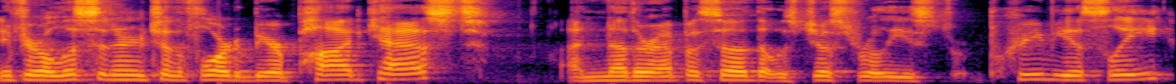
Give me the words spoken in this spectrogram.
if you're a listener to the Florida Beer Podcast, another episode that was just released previously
